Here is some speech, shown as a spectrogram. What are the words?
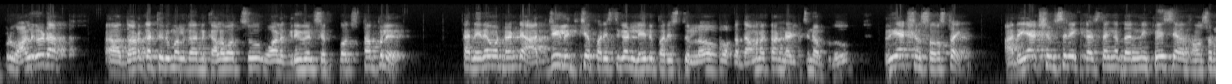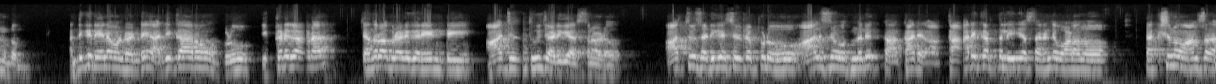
ఇప్పుడు వాళ్ళు కూడా ఆ, ద్వారకా తిరుమల గారిని కలవచ్చు వాళ్ళ గ్రీవెన్స్ చెప్పుకోవచ్చు తప్పులేదు కానీ నేనేమంటే అర్జీలు ఇచ్చే పరిస్థితి కానీ లేని పరిస్థితుల్లో ఒక దమనకాండ నడిచినప్పుడు రియాక్షన్స్ వస్తాయి. ఆ రియాక్షన్స్ని ఖచ్చితంగా దాన్ని ఫేస్ చేయాల్సిన అవసరం ఉంటుంది. అందుకే నేనేమంటే అధికారం ఇప్పుడు ఇక్కడ కూడా చంద్రబాబు నాయుడు గారు ఏంటి? ఆచి తూచి అడిగేస్తున్నాడు. తూచి అడిగేసేటప్పుడు ఆలస్యం అవుతుందని కార్యకర్తలు ఏం చేస్తారంటే వాళ్ళలో తక్షణం ఆన్సర్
